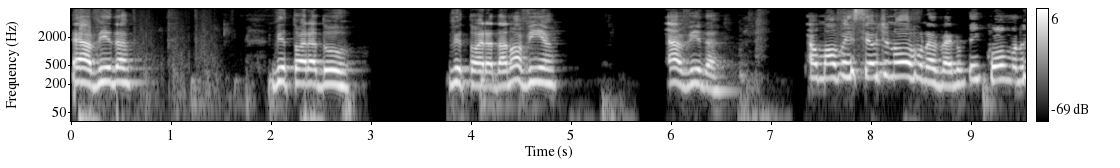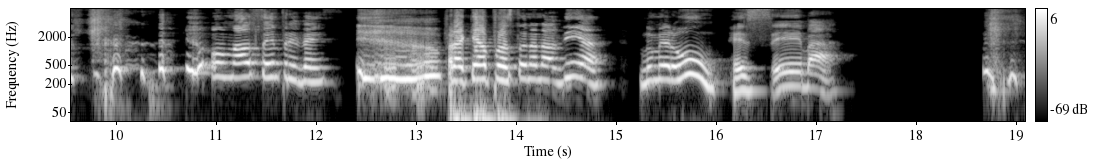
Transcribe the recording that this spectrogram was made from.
É a vida. Vitória do... Vitória da novinha. É a vida. É, o mal venceu de novo, né, velho? Não tem como, né? o mal sempre vence. pra quem apostou na novinha, número um, receba.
